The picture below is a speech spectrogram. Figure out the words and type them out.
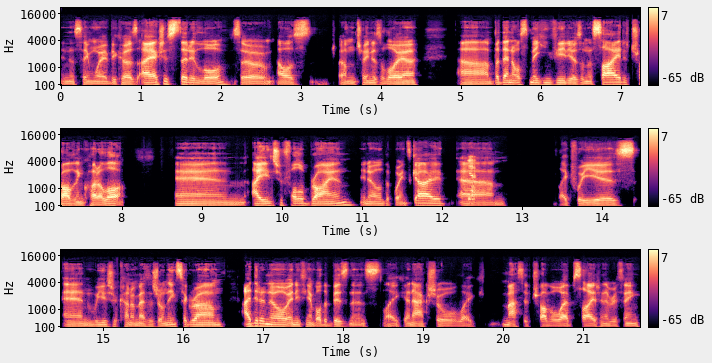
in the same way because I actually studied law, so I was um, trained as a lawyer, uh, but then I was making videos on the side, traveling quite a lot, and I used to follow Brian, you know, the Points Guy. Um, yeah like for years and we used to kind of message on instagram. I didn't know anything about the business like an actual like massive travel website and everything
